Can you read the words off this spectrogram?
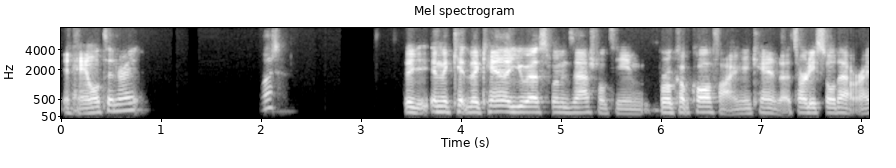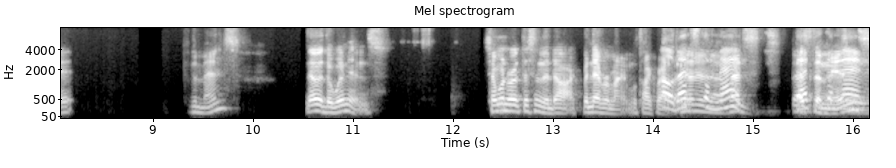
in Hamilton, right? What? The in the the Canada US women's national team World Cup qualifying in Canada. It's already sold out, right? The men's? No, the women's. Someone wrote this in the doc, but never mind. We'll talk about Oh, that. that's no, the no, men. That's, That's the men, men's?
